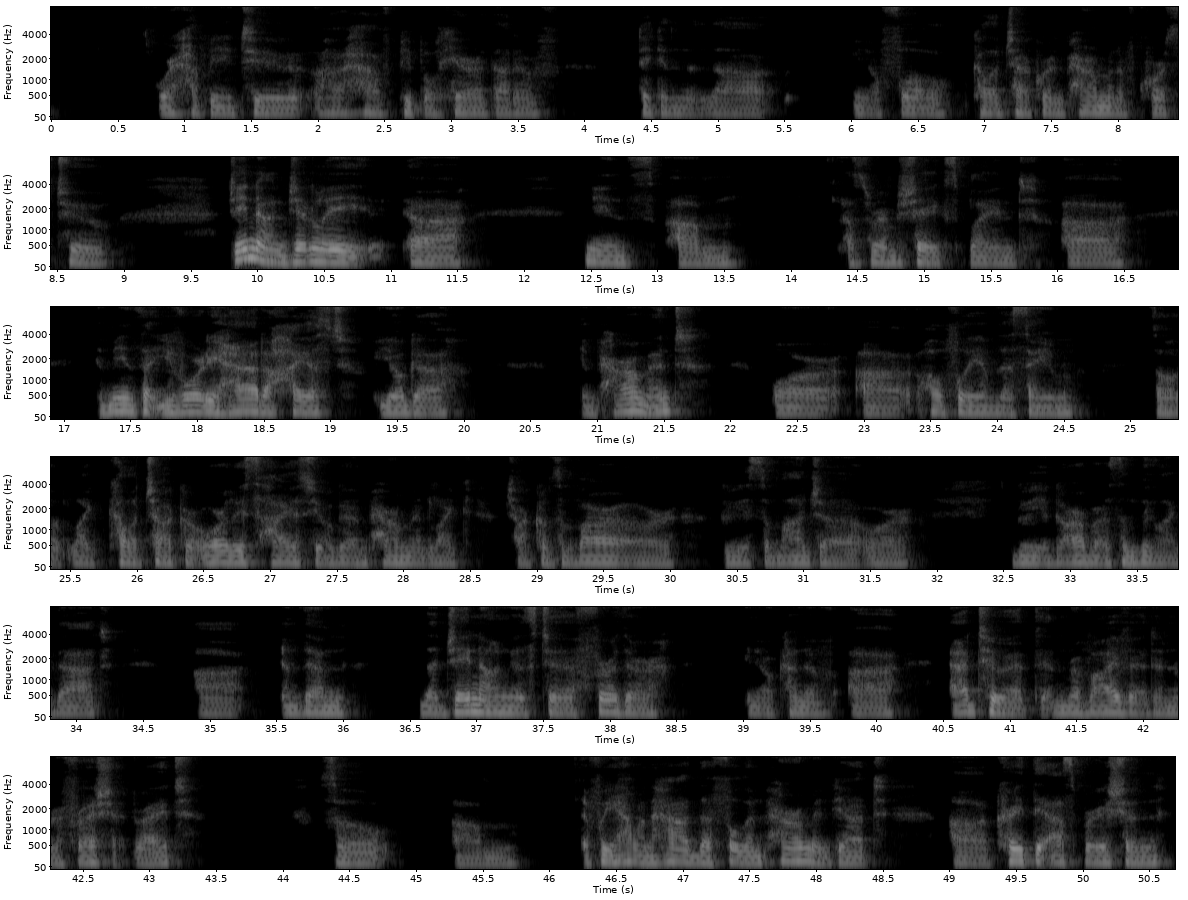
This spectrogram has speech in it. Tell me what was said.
we're happy to uh, have people here that have taken the you know full Kala Chakra empowerment, of course, too. Jinang generally uh, means, um, as Rinpoche explained, uh, it means that you've already had a highest yoga empowerment, or uh, hopefully of the same, so like Kala Chakra, or at least highest yoga empowerment like Chakra Chakrasamvara or Guhya Samaja or Guhya Garbha, something like that. Uh, and then the Jainang is to further, you know, kind of uh, add to it and revive it and refresh it, right? So um, if we haven't had the full empowerment yet, uh, create the aspiration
